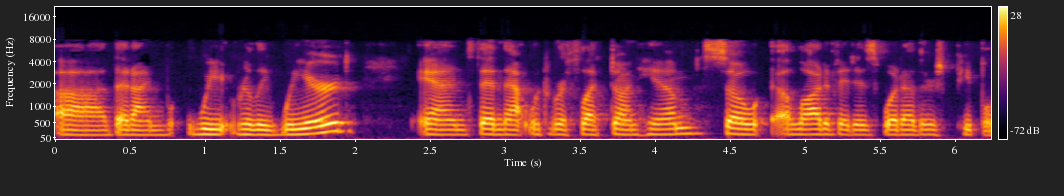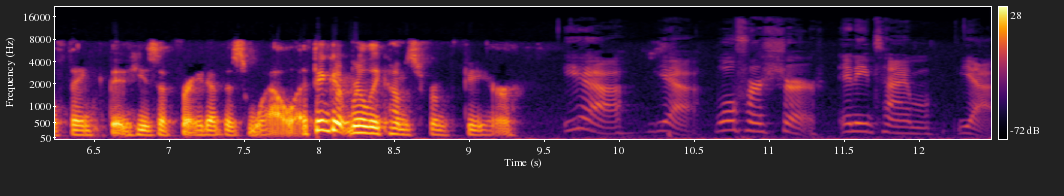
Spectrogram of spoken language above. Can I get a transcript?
uh, that I'm we- really weird. And then that would reflect on him. So a lot of it is what others people think that he's afraid of as well. I think it really comes from fear. Yeah, yeah. Well, for sure. Anytime, yeah.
